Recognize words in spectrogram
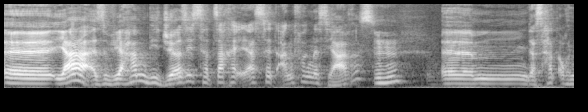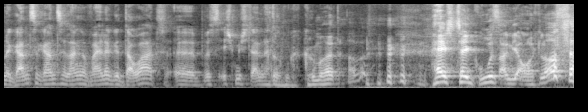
Äh, ja, also wir haben die Jerseys Tatsache erst seit Anfang des Jahres. Mhm. Ähm, das hat auch eine ganze, ganze lange Weile gedauert, äh, bis ich mich dann darum gekümmert habe. Hashtag Gruß an die Outlaws.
